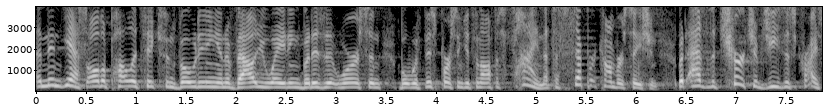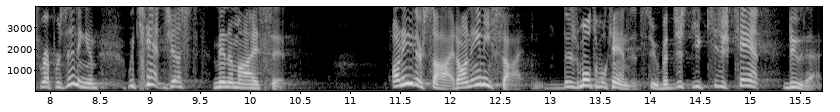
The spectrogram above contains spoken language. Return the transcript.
And then, yes, all the politics and voting and evaluating, but is it worse? And but if this person gets in office, fine, that's a separate conversation. But as the church of Jesus Christ representing him, we can't just minimize sin. On either side, on any side. There's multiple candidates too, but just you just can't do that.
